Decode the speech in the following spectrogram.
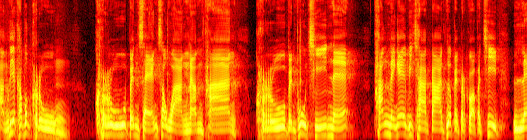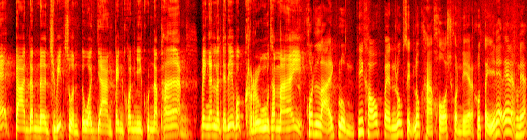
รั่งเรียกคำว่าครูอืมครูเป็นแสงสว่างนำทาง ครูเป็นผู้ชี้แนะ ทั้งในแง่วิชาการเพื่อไปประกอบอาชีพ และการดำเนินชีวิตส่วนตัวอย่างเป็นคนมีคุณภาพ ไม่งั้นเราจะเรียกว่าครูทำไม ๆ คนหลายกลุ่มที่เขาเป็นลูกศิษย์ลูกหาโค้ชคนนี้ครูตีเนี่ยเนี่ยคนเนี้ย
